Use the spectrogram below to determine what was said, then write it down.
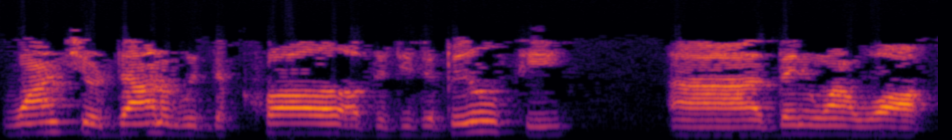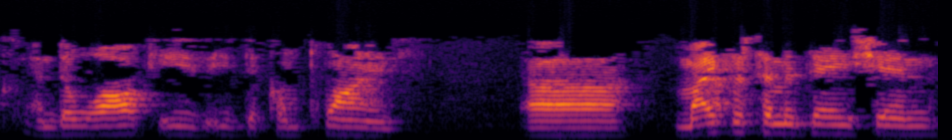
once you're done with the crawl of the visibility, uh, then you want to walk, and the walk is, is the compliance. Uh, microsegmentation,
